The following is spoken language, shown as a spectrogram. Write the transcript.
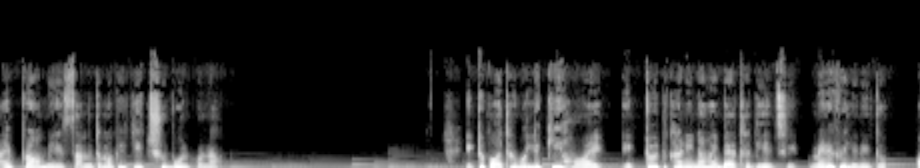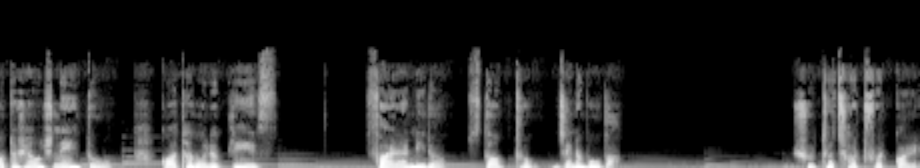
আই প্রমিস আমি তোমাকে কিচ্ছু বলব না। একটু কথা বললে কি হয়? একটুখানি না হয় ব্যথা দিয়েছি, মেরে ফেলিনি তো। অত সাহস নেই তো। কথা বলো, প্লিজ। ফারা নীরব, স্তব্ধ, যেন বোবা। শুদ্ধ ছটফট করে।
